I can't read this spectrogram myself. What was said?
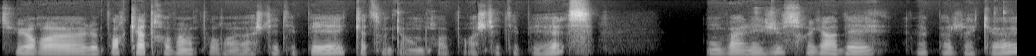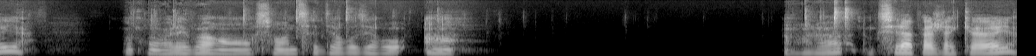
sur euh, le port 80 pour euh, HTTP, 443 pour HTTPS. On va aller juste regarder la page d'accueil. Donc on va aller voir en 127.0.0.1. Voilà, donc c'est la page d'accueil.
